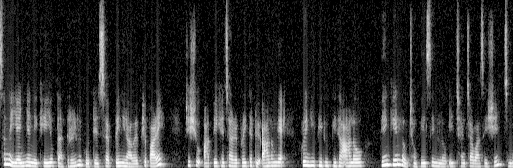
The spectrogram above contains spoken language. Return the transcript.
12ရက်ညနေခင်းရုပ်သံသတင်းတွေကိုတင်ဆက်ပေးနေတာပဲဖြစ်ပါတယ်။ကြည့်ရှုအားပေးခဲ့ကြတဲ့ပရိသတ်တွေအားလုံးနဲ့ဂရင်းနီပြည်သူပြည်သားအားလုံးဘင်းကင်းလုံခြုံပြီးစိတ်နှလုံးအေးချမ်းကြပါစေရှင်ကျမ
